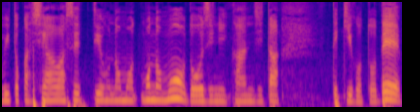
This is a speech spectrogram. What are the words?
びとか幸せっていうのもものも同時に感じた出来事で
